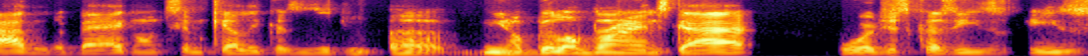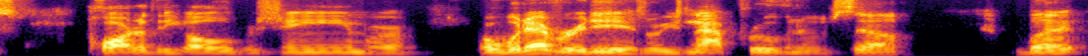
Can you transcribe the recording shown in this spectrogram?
either the bag on Tim Kelly because he's uh, you know Bill O'Brien's guy, or just because he's he's part of the old regime or or whatever it is, or he's not proven himself. But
